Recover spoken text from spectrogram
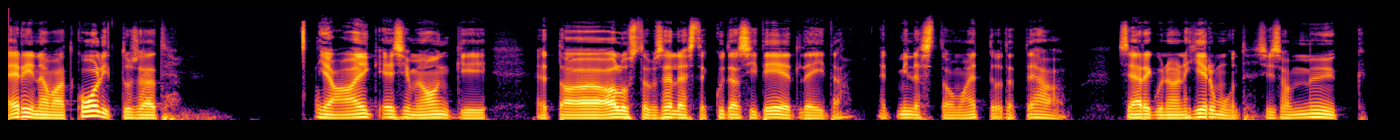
erinevad koolitused ja esimene ongi, et alustame sellest, et kuidas ideed leida, et millest oma ettevõtet teha. see järgmine on hirmud, siis on müük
